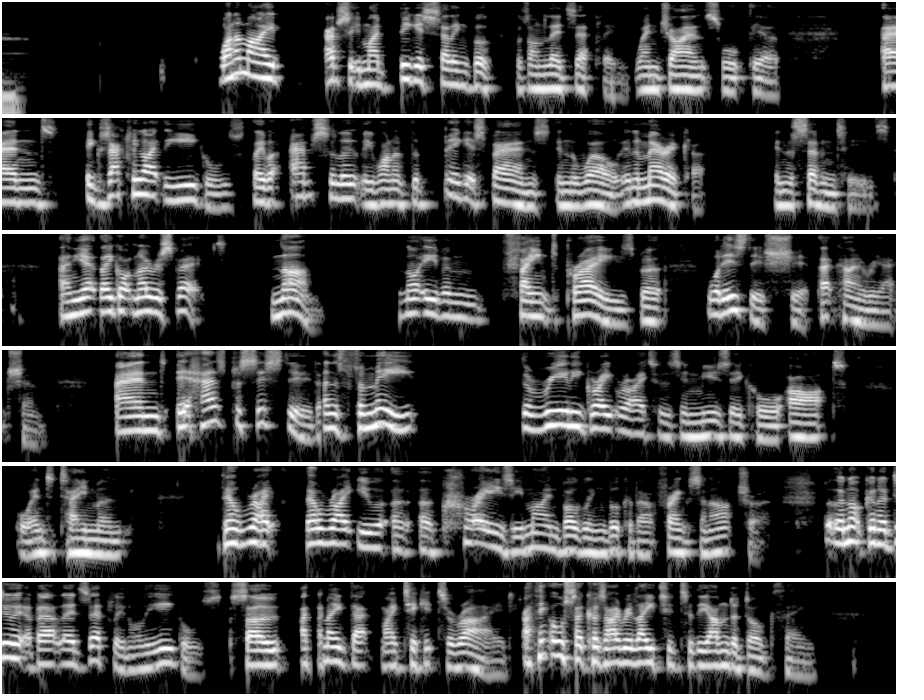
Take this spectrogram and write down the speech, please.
one of my absolutely my biggest selling book was on Led Zeppelin, When Giants Walk the Earth. And exactly like the Eagles, they were absolutely one of the biggest bands in the world, in America in the 70s. And yet they got no respect, none, not even faint praise, but what is this shit? That kind of reaction. And it has persisted. And for me, the really great writers in music or art or entertainment they'll write they'll write you a, a crazy mind-boggling book about frank sinatra but they're not going to do it about led zeppelin or the eagles so i made that my ticket to ride i think also because i related to the underdog thing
